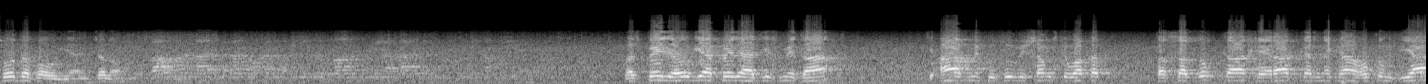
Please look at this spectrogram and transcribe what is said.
سو دفعہ ہو گیا ہے، چلو۔ بس پہلے ہو گیا، پہلے حدیث میں تھا کہ آپ نے خصوصی شمس کے وقت تصدق کا، خیرات کرنے کا حکم دیا،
